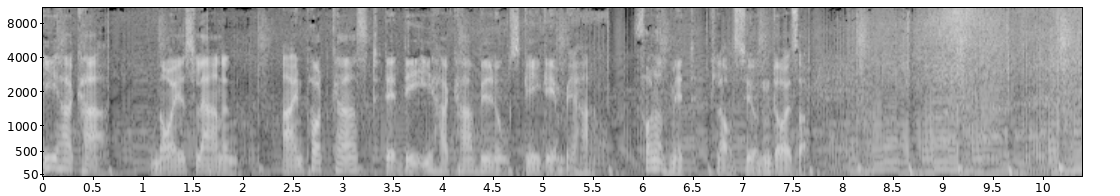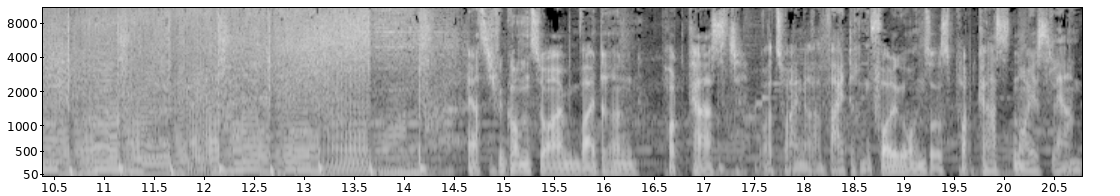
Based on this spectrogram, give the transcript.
IHK Neues Lernen. Ein Podcast der DIHK Bildungs GmbH. Von und mit Klaus-Jürgen Deuser. Herzlich willkommen zu einem weiteren Podcast oder zu einer weiteren Folge unseres Podcasts Neues Lernen.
